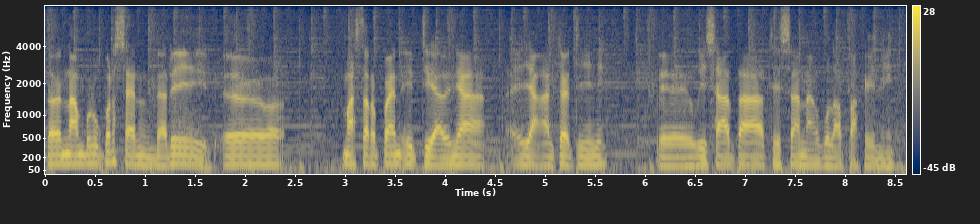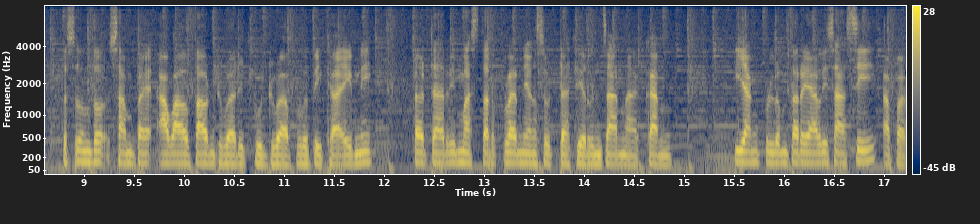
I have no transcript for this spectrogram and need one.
eh, 60% dari eh, master plan idealnya yang ada di eh, wisata desa Nangkulapak ini. Terus untuk sampai awal tahun 2023 ini eh, dari master plan yang sudah direncanakan yang belum terrealisasi apa?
